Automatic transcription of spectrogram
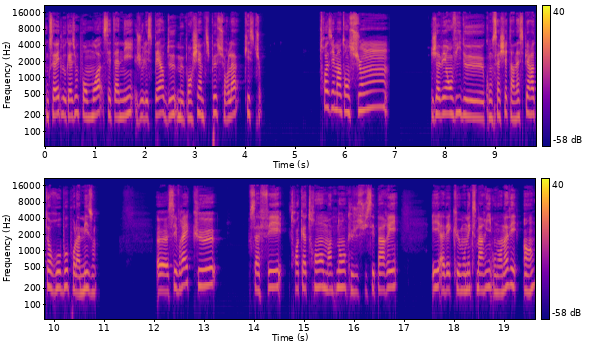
Donc ça va être l'occasion pour moi cette année, je l'espère, de me pencher un petit peu sur la question. Troisième intention, j'avais envie de qu'on s'achète un aspirateur robot pour la maison. Euh, c'est vrai que ça fait 3-4 ans maintenant que je suis séparée et avec mon ex-mari, on en avait un.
